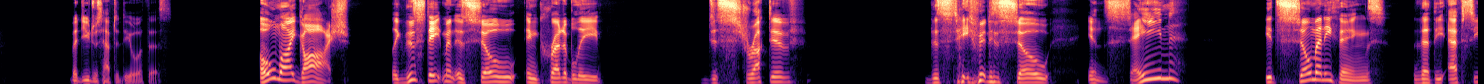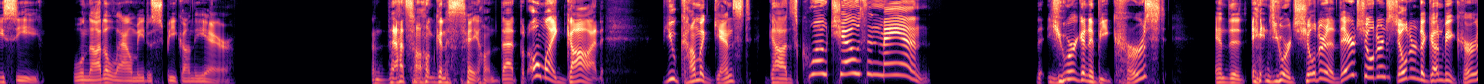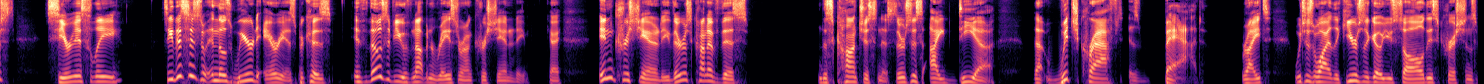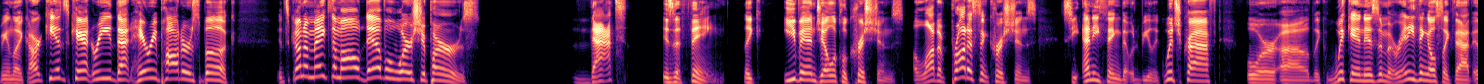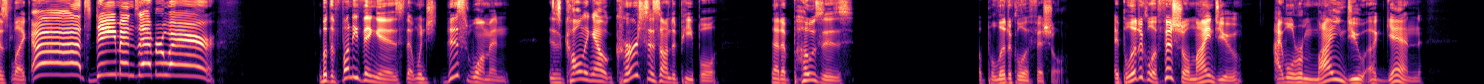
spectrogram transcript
but you just have to deal with this. Oh my gosh. Like this statement is so incredibly destructive. This statement is so insane. It's so many things that the FCC will not allow me to speak on the air. And that's all I'm going to say on that. But oh my God, you come against God's quote chosen man, that you are going to be cursed and the and your children and their children's children are going to be cursed. Seriously? See, this is in those weird areas because if those of you have not been raised around Christianity, okay, in Christianity, there's kind of this this consciousness, there's this idea that witchcraft is bad, right? Which is why, like years ago, you saw all these Christians being like, our kids can't read that Harry Potter's book. It's to make them all devil worshippers. That is a thing. Like, evangelical Christians, a lot of Protestant Christians see anything that would be like witchcraft or uh, like Wiccanism or anything else like that as like, ah, it's demons everywhere. But the funny thing is that when sh- this woman is calling out curses onto people that opposes a political official, a political official, mind you, I will remind you again,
